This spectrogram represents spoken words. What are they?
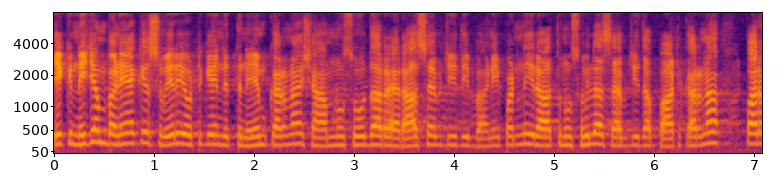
ਇੱਕ ਨਿਯਮ ਬਣਿਆ ਕਿ ਸਵੇਰੇ ਉੱਠ ਕੇ ਨਿਤਨੇਮ ਕਰਨਾ, ਸ਼ਾਮ ਨੂੰ ਸੋਧਾ ਰਹਿਰਾਜ ਸਾਹਿਬ ਜੀ ਦੀ ਬਾਣੀ ਪੜ੍ਹਨੀ, ਰਾਤ ਨੂੰ ਸੋਹਿਲਾ ਸਾਹਿਬ ਜੀ ਦਾ ਪਾਠ ਕਰਨਾ, ਪਰ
